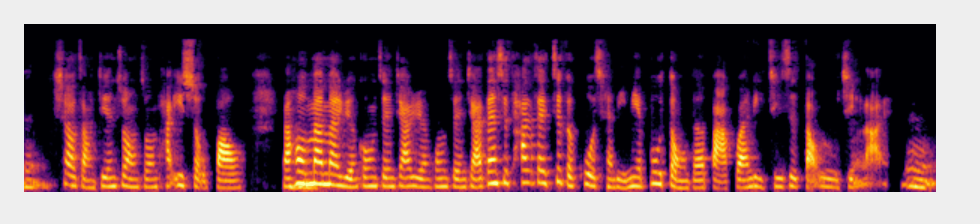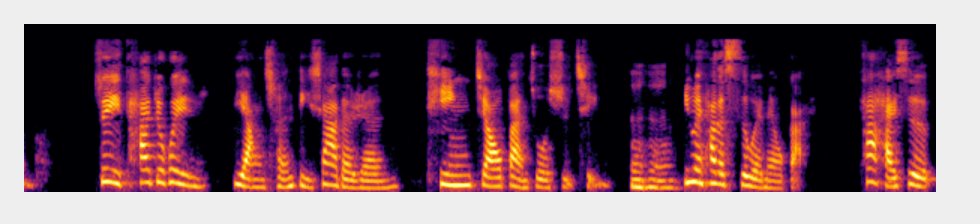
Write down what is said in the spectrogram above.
嗯，校长兼撞钟，他一手包，然后慢慢员工增加，员工增加，但是他在这个过程里面不懂得把管理机制导入进来。嗯，所以他就会养成底下的人听交办做事情。嗯哼，因为他的思维没有改，他还是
